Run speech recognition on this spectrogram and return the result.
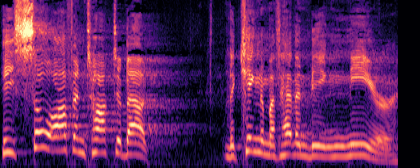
He so often talked about the kingdom of heaven being near,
